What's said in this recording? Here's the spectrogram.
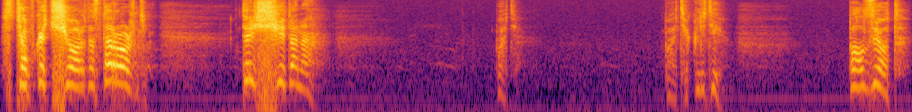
Степка, черт, осторожней! Трещит она! Батя, батя, гляди, ползет.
